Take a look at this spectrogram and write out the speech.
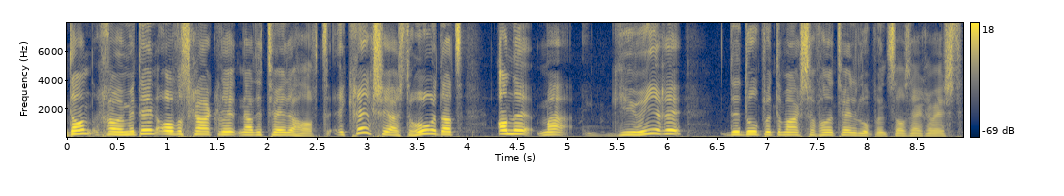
dan gaan we meteen overschakelen naar de tweede helft. Ik kreeg zojuist te horen dat Anne Maguire de doelpuntenmaakster van het tweede doelpunt zal zijn geweest.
